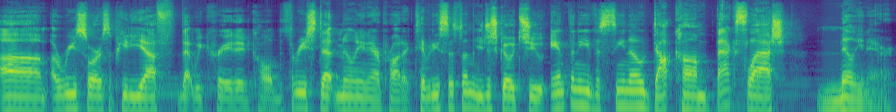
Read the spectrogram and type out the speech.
um, a resource, a PDF that we created called the Three Step Millionaire Productivity System. You just go to anthonyvicino.com backslash millionaire.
